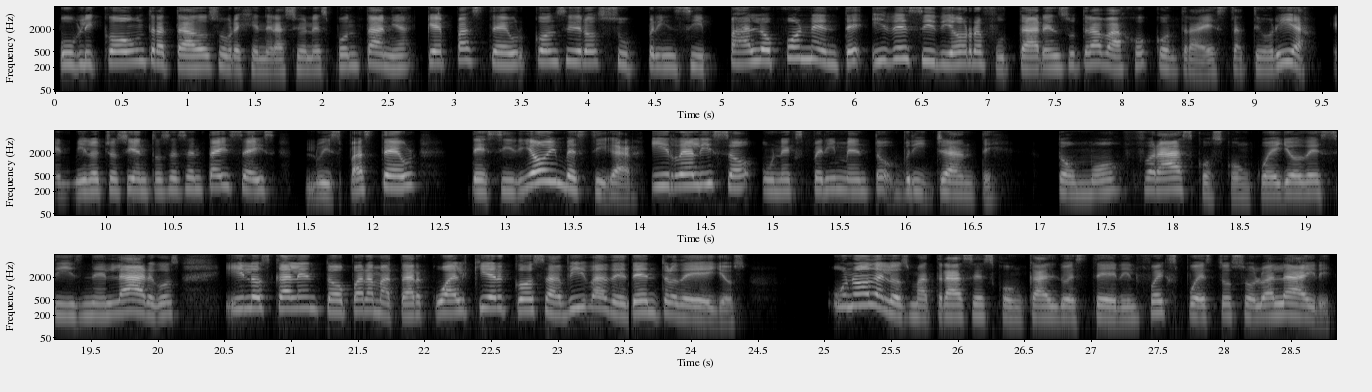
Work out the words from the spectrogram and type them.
publicó un tratado sobre generación espontánea que Pasteur consideró su principal oponente y decidió refutar en su trabajo contra esta teoría. En 1866, Louis Pasteur decidió investigar y realizó un experimento brillante. Tomó frascos con cuello de cisne largos y los calentó para matar cualquier cosa viva de dentro de ellos. Uno de los matraces con caldo estéril fue expuesto solo al aire,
